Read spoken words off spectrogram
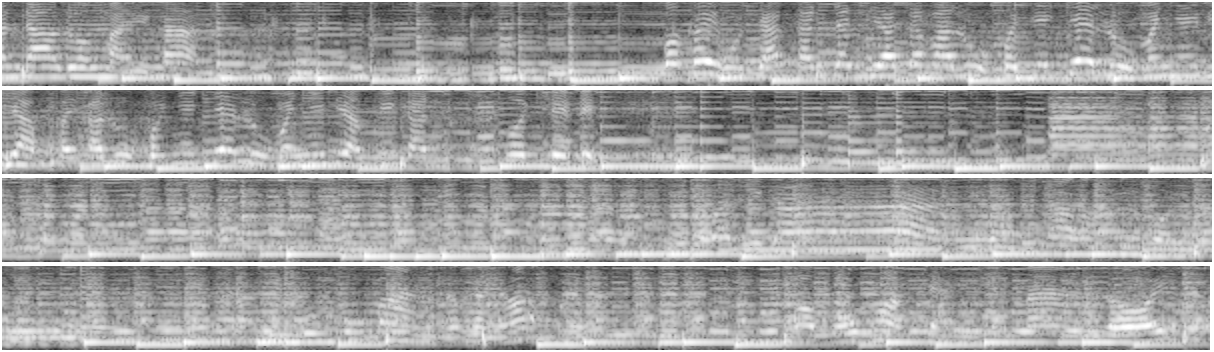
านดาวดวงใหม่ค่ะบ่เคยหูจักกันจะเดียวจะว่าลูกคนยังเจ็ดลูกมันยังเรียบไปกับลูกคนยังเจ็ดลูกมันยังเรียบพี่กันโอเคร้อยสิ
